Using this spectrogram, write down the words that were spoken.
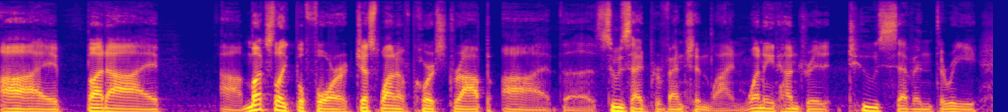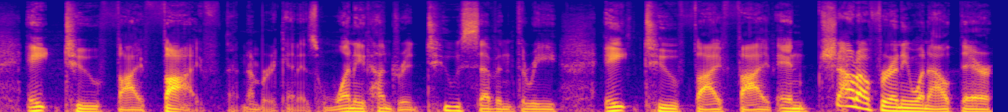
uh but uh uh, much like before, just want to, of course, drop uh, the suicide prevention line 1 800 273 8255. That number again is 1 800 273 8255. And shout out for anyone out there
